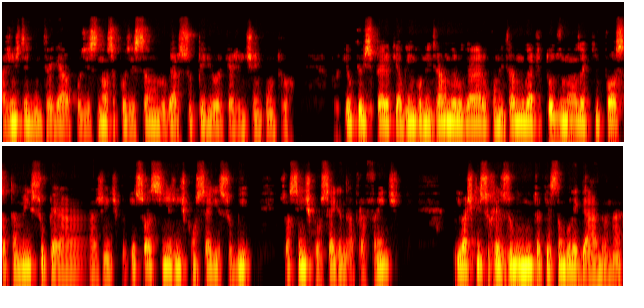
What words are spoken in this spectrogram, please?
a gente tem que entregar a posição, nossa posição no lugar superior que a gente encontrou. Porque o que eu espero é que alguém, quando entrar no meu lugar, ou quando entrar no lugar de todos nós aqui, possa também superar a gente, porque só assim a gente consegue subir, só assim a gente consegue andar para frente. E eu acho que isso resume muito a questão do legado, né?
